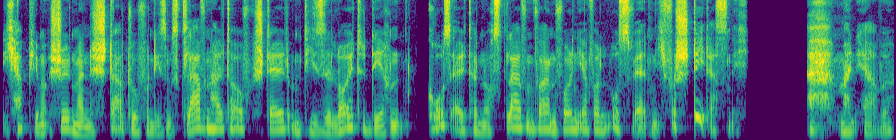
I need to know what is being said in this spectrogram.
ich habe hier schön meine Statue von diesem Sklavenhalter aufgestellt und diese Leute, deren Großeltern noch Sklaven waren, wollen die einfach loswerden. Ich verstehe das nicht. Ach, mein Erbe.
